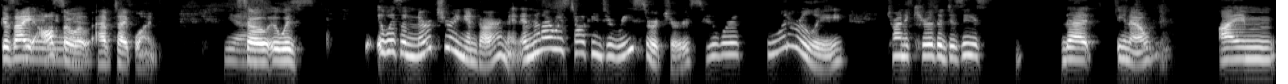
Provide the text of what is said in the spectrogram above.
because I yeah, also yeah. have type one. Yeah. So it was, it was a nurturing environment. And then I was talking to researchers who were literally trying to cure the disease that, you know, I'm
